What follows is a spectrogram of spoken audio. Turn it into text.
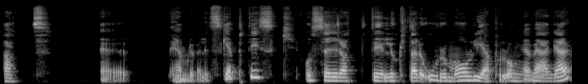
att eh, hen blir väldigt skeptisk och säger att det luktar ormolja på långa vägar.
